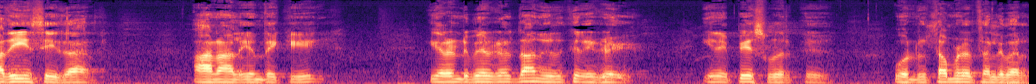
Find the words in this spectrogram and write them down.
அதையும் செய்தார். ஆனால் இன்றைக்கு இரண்டு பேர்கள் தான் இருக்கிறீர்கள். இதை பேசுவதற்கு ஒன்று தமிழர் தலைவர்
